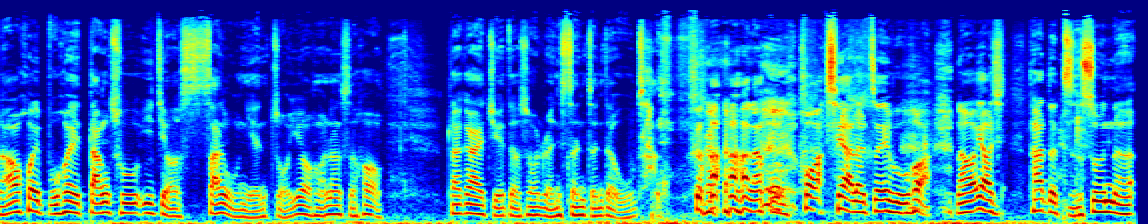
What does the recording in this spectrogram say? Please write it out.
然后会不会当初一九三五年左右哈，那时候。大概觉得说人生真的无常，然后画下了这幅画，然后要他的子孙呢，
